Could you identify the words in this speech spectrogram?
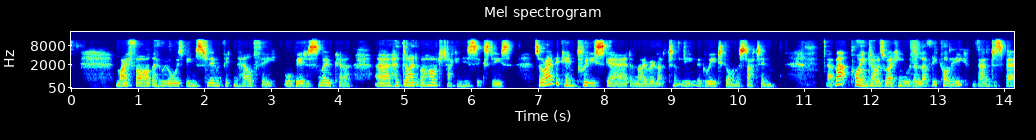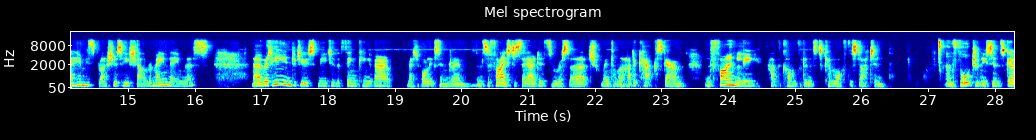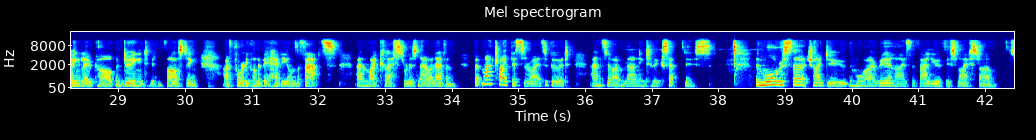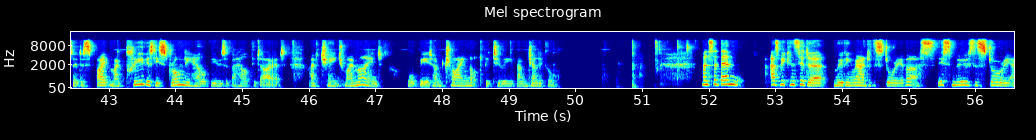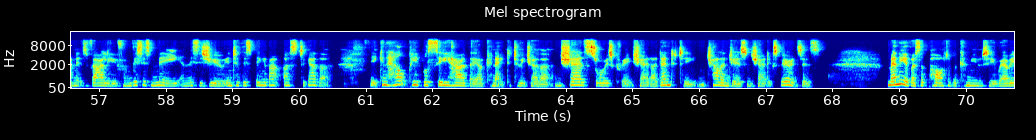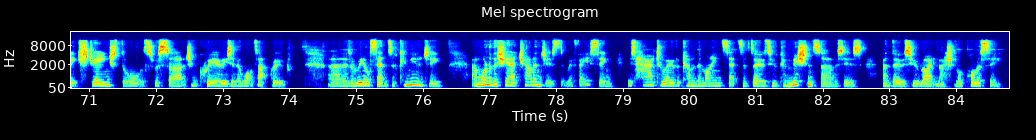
My father, who had always been slim, fit, and healthy, albeit a smoker, uh, had died of a heart attack in his 60s. So I became pretty scared and I reluctantly agreed to go on a statin. At that point, I was working with a lovely colleague, and to spare him his blushes, he shall remain nameless. Uh, but he introduced me to the thinking about metabolic syndrome. And suffice to say, I did some research, went on and had a CAC scan, and finally had the confidence to come off the statin. Unfortunately, since going low carb and doing intermittent fasting, I've probably gone a bit heavy on the fats, and my cholesterol is now 11. But my triglycerides are good, and so I'm learning to accept this. The more research I do, the more I realize the value of this lifestyle. So, despite my previously strongly held views of a healthy diet, I've changed my mind, albeit I'm trying not to be too evangelical. And so then as we consider moving around to the story of us, this moves the story and its value from this is me and this is you into this being about us together. It can help people see how they are connected to each other, and shared stories create shared identity and challenges and shared experiences. Many of us are part of a community where we exchange thoughts, research, and queries in a WhatsApp group. Uh, there's a real sense of community. And one of the shared challenges that we're facing is how to overcome the mindsets of those who commission services and those who write national policy.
